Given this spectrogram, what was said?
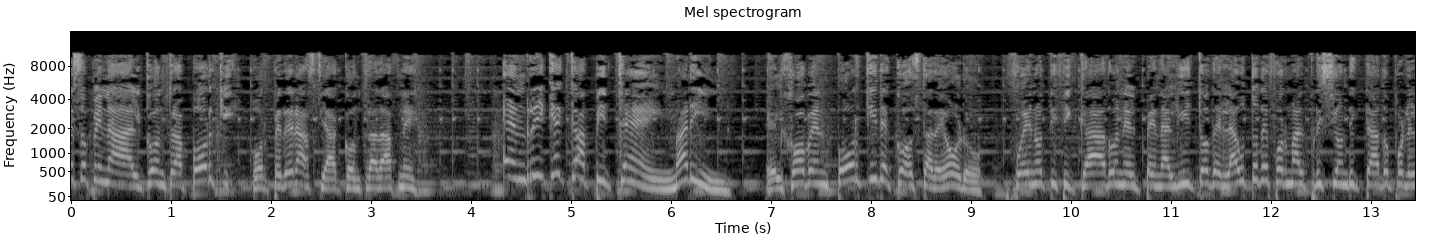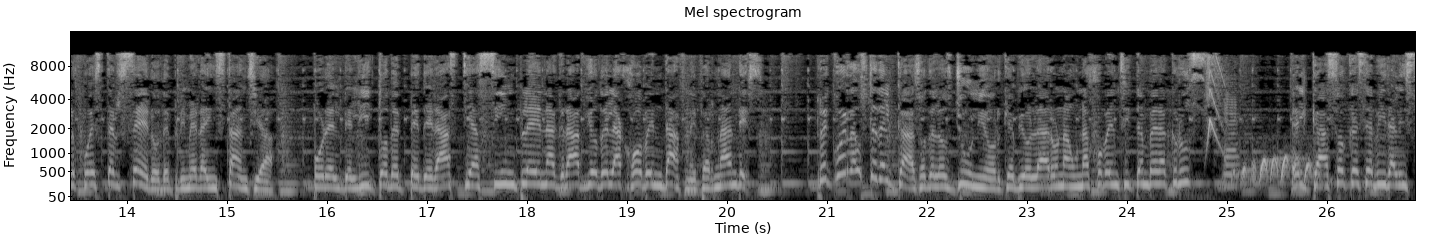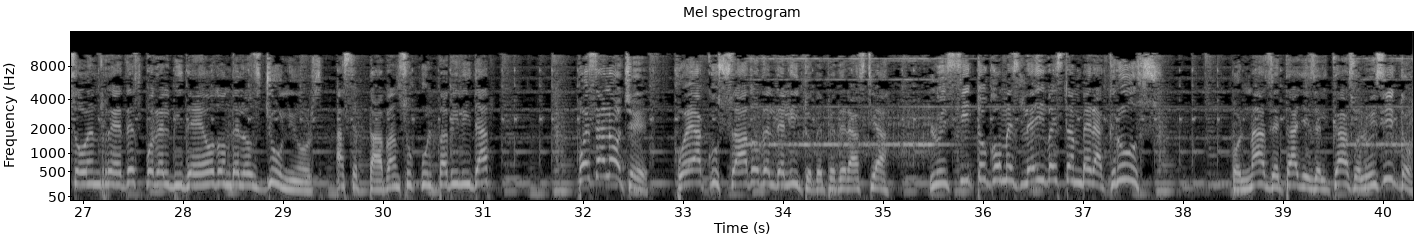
Proceso penal contra Porky por pederastia contra Dafne. Enrique Capitaine Marín, el joven Porky de Costa de Oro, fue notificado en el penalito del auto de formal prisión dictado por el juez tercero de primera instancia por el delito de pederastia simple en agravio de la joven Dafne Fernández. ¿Recuerda usted el caso de los Junior que violaron a una jovencita en Veracruz? El caso que se viralizó en redes por el video donde los Juniors aceptaban su culpabilidad. Pues anoche fue acusado del delito de pederastia. Luisito Gómez Leiva está en Veracruz. Con más detalles del caso, Luisito.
